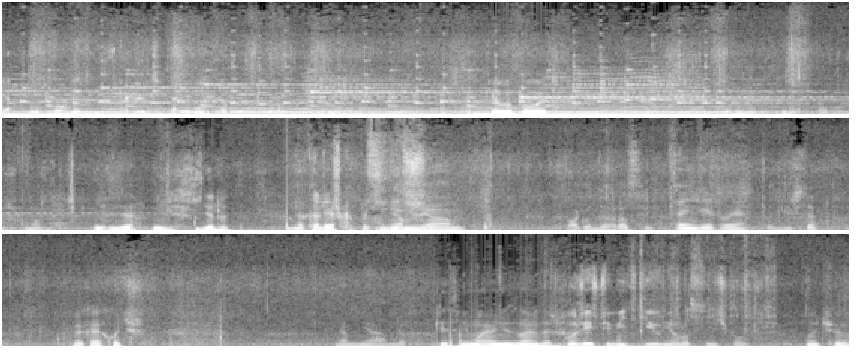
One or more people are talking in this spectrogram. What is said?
Я выпал это. Нельзя. Видишь, держит. На колешках посидеть. Ням-ням. Так вот, да, раз, и Саня, где твоя? садишься. Какая хочешь. Ням-ням, Леха. Я снимаю, не знаю даже. Тоже есть чубитики у меня родственничков. Ну что,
